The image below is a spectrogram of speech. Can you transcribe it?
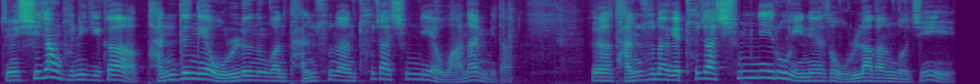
지금 시장 분위기가 반등에 오르는 건 단순한 투자 심리의 완화입니다. 그래서 단순하게 투자 심리로 인해서 올라간 거지,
